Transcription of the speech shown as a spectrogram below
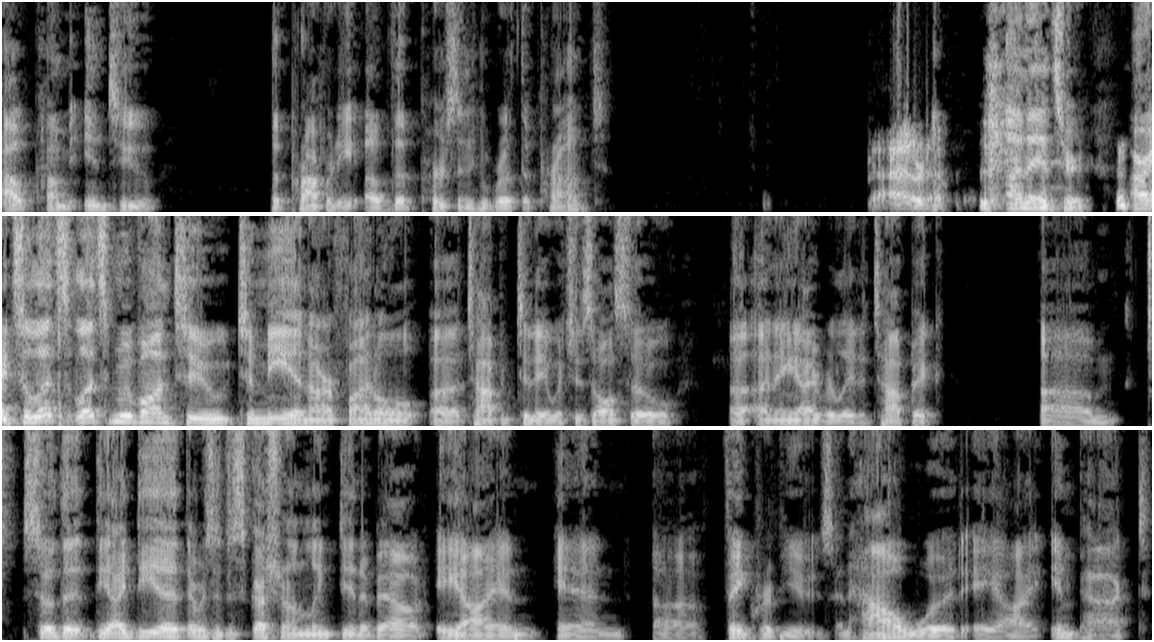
outcome into the property of the person who wrote the prompt? I don't know. Unanswered. All right so let's let's move on to to me and our final uh, topic today which is also uh, an ai related topic. Um so the the idea there was a discussion on linkedin about ai and and uh, fake reviews and how would ai impact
